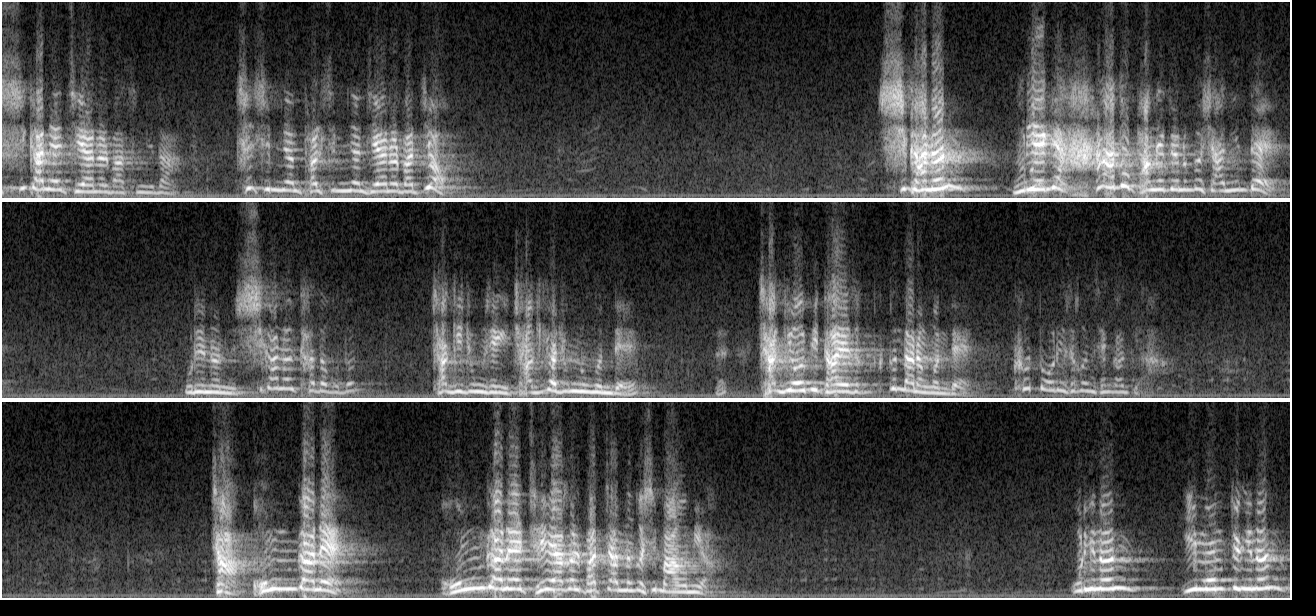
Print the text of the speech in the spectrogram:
시간의 제한을 받습니다. 70년 80년 제한을 받죠. 시간은 우리에게 하나도 방해되는 것이 아닌데 우리는 시간을 타더거든. 자기 중생이 자기가 죽는 건데 자기 업이 다 해서 끝나는 건데 그것도 어리석은 생각이야. 자, 공간에 공간의 제약을 받지 않는 것이 마음이야. 우리는 이 몸뚱이는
